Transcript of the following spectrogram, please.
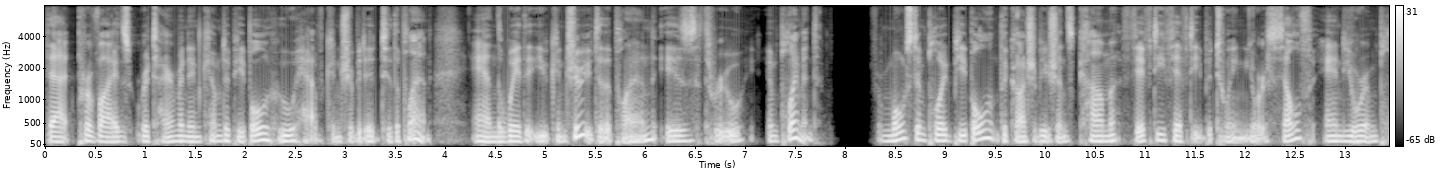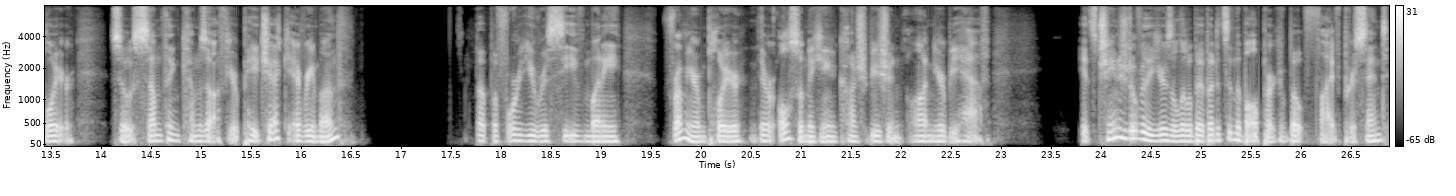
that provides retirement income to people who have contributed to the plan. And the way that you contribute to the plan is through employment. For most employed people, the contributions come 50 50 between yourself and your employer. So something comes off your paycheck every month. But before you receive money from your employer, they're also making a contribution on your behalf. It's changed over the years a little bit, but it's in the ballpark of about 5%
